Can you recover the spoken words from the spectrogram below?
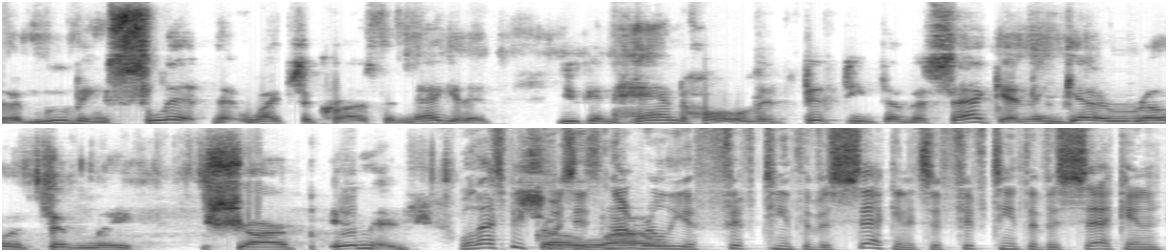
a moving slit that wipes across the negative, you can hand hold at 15th of a second and get a relatively sharp image. Well, that's because so, it's not uh, really a 15th of a second. It's a 15th of a second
